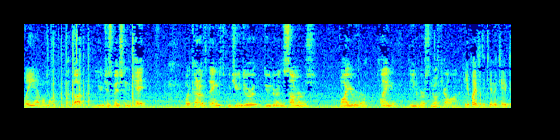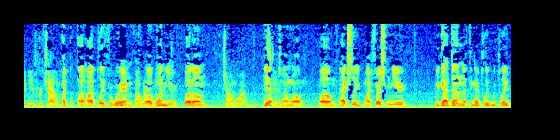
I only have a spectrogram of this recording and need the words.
Lee, you have one more? I thought you just mentioned the Cape. What kind of things would you do, do during the summers while you were playing at the University of North Carolina? You played for the in the Cape, didn't you, for Chatham? I, I, I played for Wareham Oh, uh, one year, but um, John Wild. yeah, John Wild. Um, actually, my freshman year, we got done. I think I played. We played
